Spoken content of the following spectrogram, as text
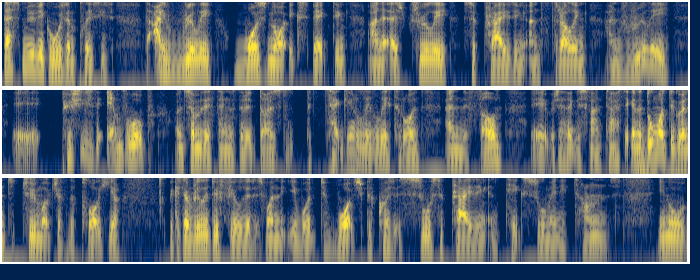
This movie goes in places that I really was not expecting, and it is truly surprising and thrilling and really uh, pushes the envelope on some of the things that it does, particularly later on in the film, uh, which I think was fantastic. And I don't want to go into too much of the plot here because I really do feel that it's one that you want to watch because it's so surprising and takes so many turns you know,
